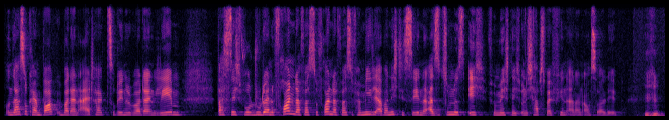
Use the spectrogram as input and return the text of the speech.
Und da hast du keinen Bock, über deinen Alltag zu reden, über dein Leben was nicht, wo du deine Freunde dafür hast, du Freunde dafür hast, du Familie, aber nicht die Szene. Also zumindest ich, für mich nicht. Und ich habe es bei vielen anderen auch so erlebt. Mhm.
